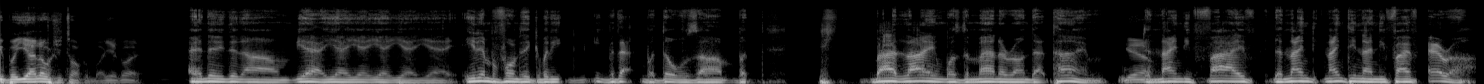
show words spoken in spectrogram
easy, but yeah, I know what you're talking about. Yeah, go ahead. And then he did um yeah yeah yeah yeah yeah yeah he didn't perform it but he but that but those um but Mad Lion was the man around that time Yeah. the 95 the 90, 1995 era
